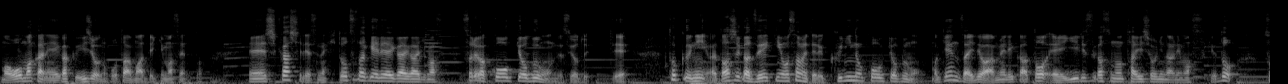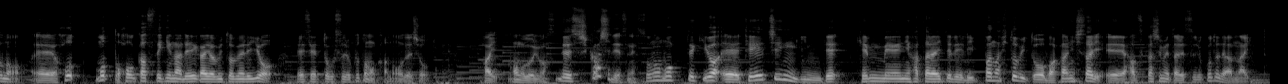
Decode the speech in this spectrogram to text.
まあ、大まかに描く以上のことはまあできませんと。えー、しかしですね、一つだけ例外があります。それは公共部門ですよと言って、特に私が税金を納めている国の公共部門、まあ、現在ではアメリカと、えー、イギリスがその対象になりますけど、その、えー、もっと包括的な例外を認めるよう、え説得することも可能でしょうと。はい、まあ、戻ります。で、しかしですね、その目的は、えー、低賃金で懸命に働いている立派な人々を馬鹿にしたり、えー、恥ずかしめたりすることではないと。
